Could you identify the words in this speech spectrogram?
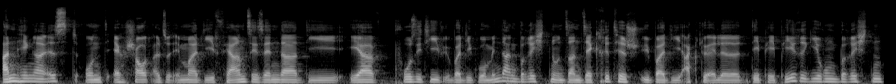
Anhänger ist und er schaut also immer die Fernsehsender, die eher positiv über die Kuomintang berichten und dann sehr kritisch über die aktuelle DPP-Regierung berichten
